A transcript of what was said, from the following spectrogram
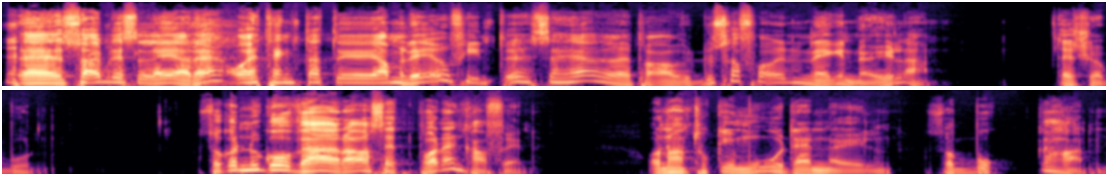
Eh, så jeg ble så lei av det, og jeg tenkte at ja, men det er jo fint. Se her, Per Arvid, du skal få din egen nøyle til sjøboden. Så kan du gå hver dag og sette på den kaffen. Og når han tok imot den nøylen, så bukka han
